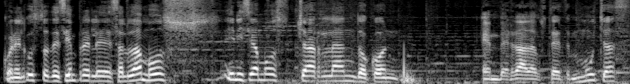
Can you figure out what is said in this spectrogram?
Con el gusto de siempre le saludamos. Iniciamos charlando con, en verdad a usted, muchas,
